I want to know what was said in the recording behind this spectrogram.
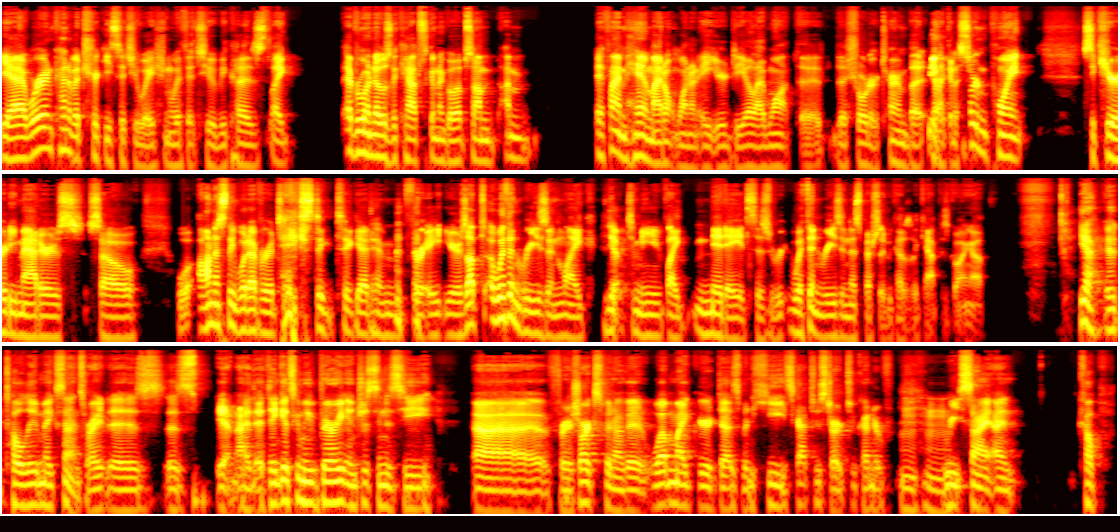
Yeah, we're in kind of a tricky situation with it too because like everyone knows the cap's going to go up. So I'm I'm if I'm him, I don't want an eight year deal. I want the the shorter term. But Yeah. like at a certain point, security matters. So honestly, whatever it takes to to get him for eight years up to, within reason. Like Yeah. to me, like mid eights is re- within reason, especially because the cap is going up. Yeah, it totally makes sense, right? Is is yeah, I, I think it's gonna be very interesting to see uh for a shark spin of it what Mike Grier does when he's got to start to kind of Mhm. re-sign a couple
